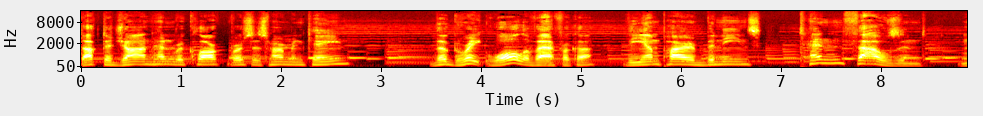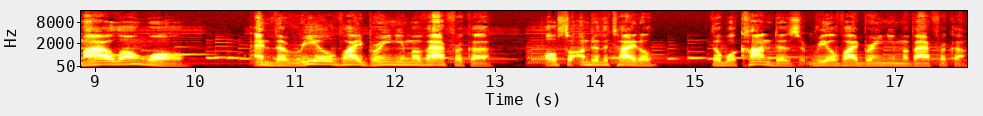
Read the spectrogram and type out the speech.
Dr. John Henrik Clarke versus Herman Cain, The Great Wall of Africa, The Empire of Benin's 10,000 mile long wall, and The Real Vibranium of Africa, also under the title The Wakanda's Real Vibranium of Africa.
